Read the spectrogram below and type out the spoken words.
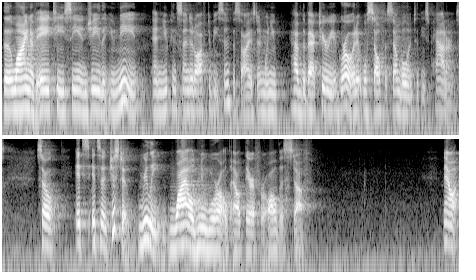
the line of A, T, C, and G that you need, and you can send it off to be synthesized. And when you have the bacteria grow it, it will self-assemble into these patterns. So it's, it's a, just a really wild new world out there for all this stuff. Now,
